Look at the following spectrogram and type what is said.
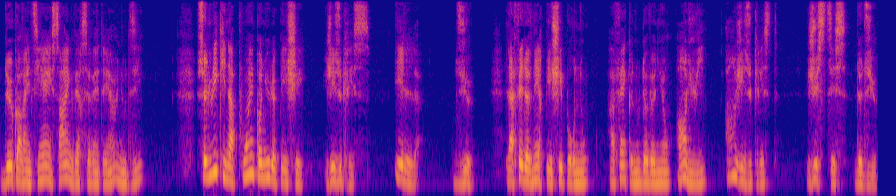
2 Corinthiens 5, verset 21 nous dit Celui qui n'a point connu le péché, Jésus-Christ, il, Dieu, l'a fait devenir péché pour nous, afin que nous devenions en lui, en Jésus-Christ, justice de Dieu.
